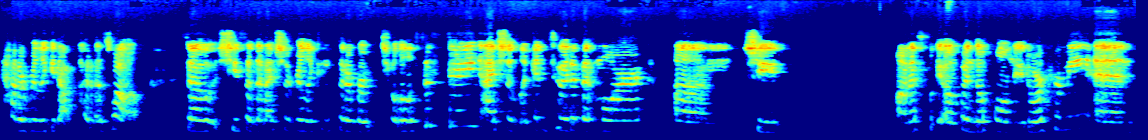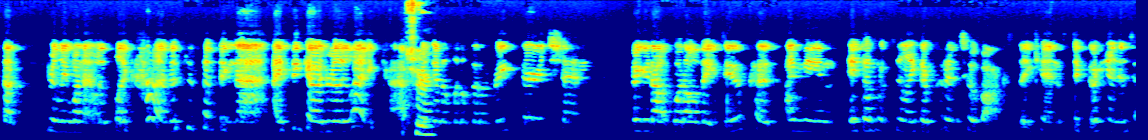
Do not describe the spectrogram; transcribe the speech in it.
had a really good output as well. So she said that I should really consider virtual assisting. I should look into it a bit more. Um, she honestly opened a whole new door for me, and that's really when I was like, huh, this is something that I think I would really like. After Sure. I did a little bit of research and figured out what all they do, because I mean, it doesn't seem like they're put into a box. They can stick their hand into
